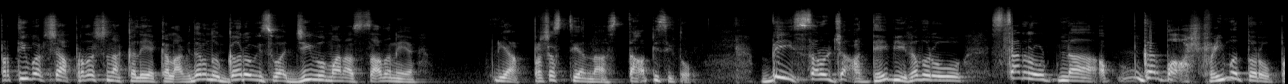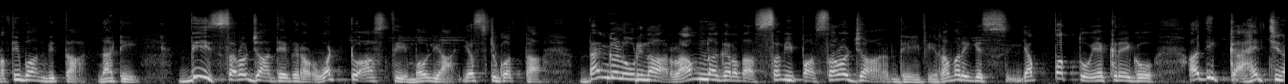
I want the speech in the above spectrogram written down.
ಪ್ರತಿ ವರ್ಷ ಪ್ರದರ್ಶನ ಕಲೆಯ ಕಲಾವಿದರನ್ನು ಗೌರವಿಸುವ ಜೀವಮಾನ ಸಾಧನೆಯ ಪ್ರಿಯ ಪ್ರಶಸ್ತಿಯನ್ನು ಸ್ಥಾಪಿಸಿತು. ಬಿ. ಸರೋಜಾ ದೇವಿರವರು ಸ್ಯಾಂಡಲ್ವುಡ್ನ ಗರ್ಭ ಶ್ರೀಮಂತರು ಪ್ರತಿಭಾನ್ವಿತ ನಟಿ. ಬಿ. ಸರೋಜಾ ದೇವಿರವರು ಒಟ್ಟು ಆಸ್ತಿ ಮೌಲ್ಯ ಎಷ್ಟು ಗೊತ್ತಾ? ಬೆಂಗಳೂರಿನ ರಾಮನಗರದ ಸಮೀಪ ಸರೋಜಾ ದೇವಿರವರಿಗೆ ರವರಿಗೆ ಎಪ್ಪತ್ತು ಎಕರೆಗೂ ಅಧಿಕ ಹೆಚ್ಚಿನ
